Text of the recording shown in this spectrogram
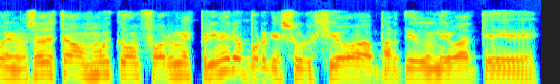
Bueno, nosotros estamos muy conformes, primero porque surgió a partir de un debate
